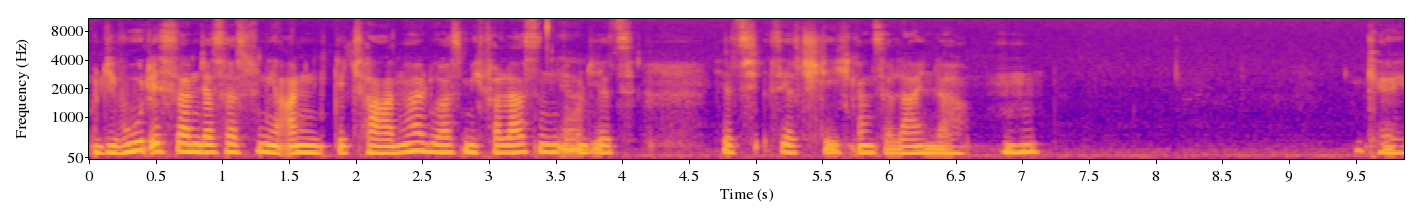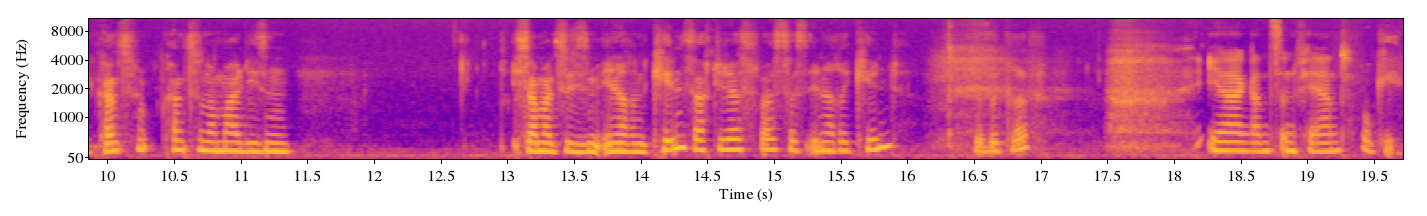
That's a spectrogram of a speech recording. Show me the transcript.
Und die Wut ist dann, das hast du mir angetan. Ne? Du hast mich verlassen ja. und jetzt, jetzt, jetzt stehe ich ganz allein da. Mhm. Okay, kannst du, kannst du nochmal diesen, ich sag mal, zu diesem inneren Kind, sagt dir das was, das innere Kind, der Begriff? Ja, ganz entfernt. Okay.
